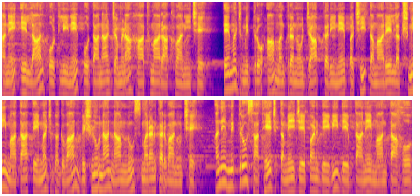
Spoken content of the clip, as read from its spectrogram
અને એ લાલ પોટલીને પોતાના જમણા હાથમાં રાખવાની છે. તેમજ મિત્રો, આ મંત્રનો જાપ કરીને પછી તમારે લક્ષ્મી માતા તેમજ ભગવાન વિષ્ણુના નામનું સ્મરણ કરવાનું છે. અને મિત્રો સાથે જ તમે જે પણ દેવી દેવતાને માનતા હોવ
